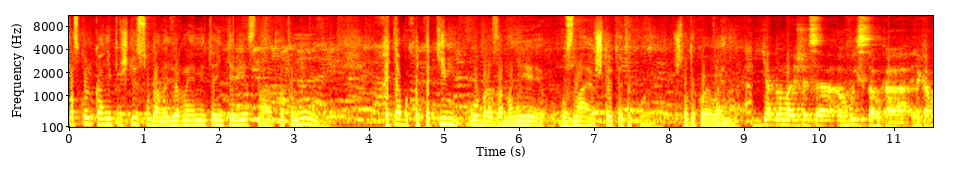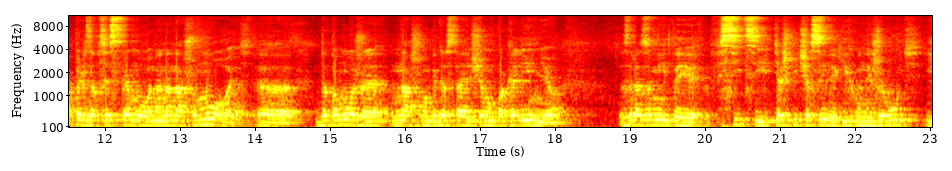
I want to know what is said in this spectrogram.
Поскольку они пришли сюда, наверное, им это интересно, потому хотя бы хоть таким образом они узнают, что это такое, что такое война. Я думаю, що ця виставка, яка перш за все спрямована на нашу молодь, е, допоможе нашому підростаючому поколінню зрозуміти всі ці тяжкі часи, в яких вони живуть, і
